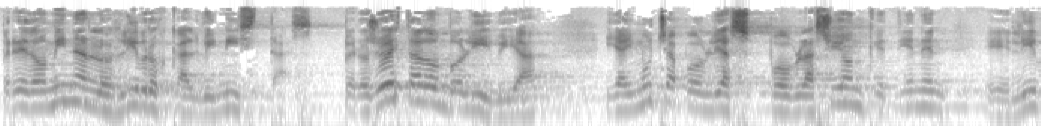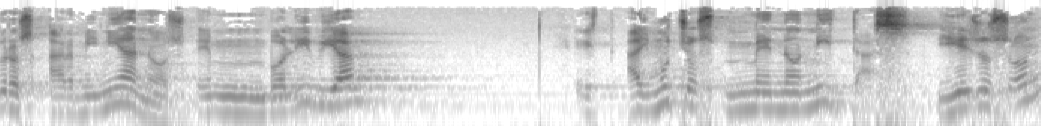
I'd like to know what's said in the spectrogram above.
predominan los libros calvinistas, pero yo he estado en Bolivia y hay mucha población que tienen eh, libros arminianos. En Bolivia hay muchos menonitas y ellos son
